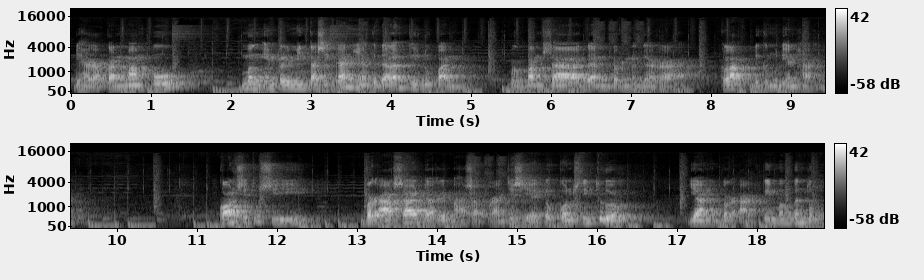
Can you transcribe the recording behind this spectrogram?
diharapkan mampu mengimplementasikannya ke dalam kehidupan berbangsa dan bernegara kelak di kemudian hari. Konstitusi berasal dari bahasa Prancis yaitu constituer yang berarti membentuk.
